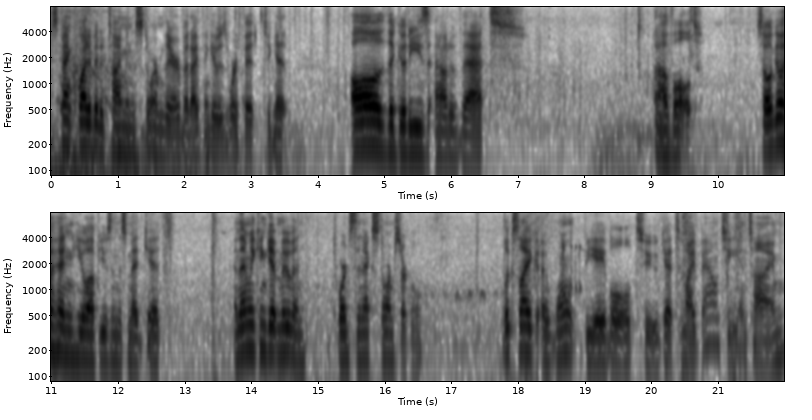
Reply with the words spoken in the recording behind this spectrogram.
spent quite a bit of time in the storm there, but I think it was worth it to get all the goodies out of that uh, vault. So I'll go ahead and heal up using this med kit. And then we can get moving towards the next storm circle. Looks like I won't be able to get to my bounty in time.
